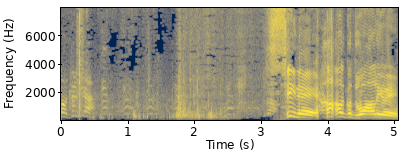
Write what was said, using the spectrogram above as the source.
Evo, drži ga! Sine, haha, god je.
